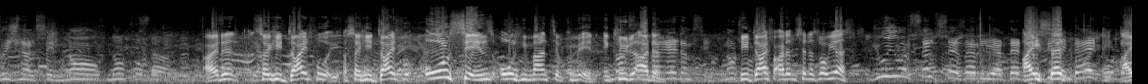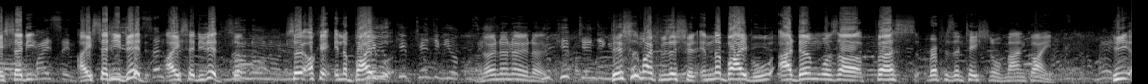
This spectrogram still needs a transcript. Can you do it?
original sin. No, not for the. I didn't. So he died for. So he died for all sins all humanity have committed, including Adam. Adam sin. He died for Adam's sin as well. Yes. You yourself says earlier that I he said. didn't die for I the- said he. my sin. I said he You did. I said- he did. So. no, no. So okay, in the Bible. You keep changing your position. No, no, no, no. You keep changing. This is my position. In the Bible, Adam was a first representation of mankind. Man, He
